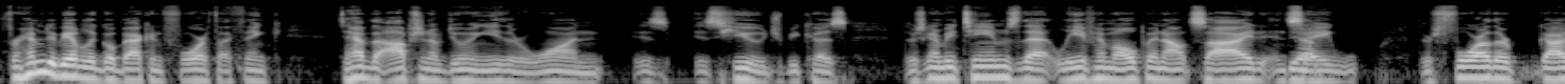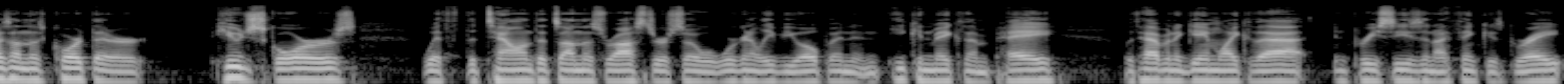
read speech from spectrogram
for him to be able to go back and forth, I think to have the option of doing either one is is huge because there's going to be teams that leave him open outside and Yeah. say there's four other guys on this court that are huge scorers with the talent that's on this roster, so we're going to leave you open, and he can make them pay with having a game like that in preseason. I think is great.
